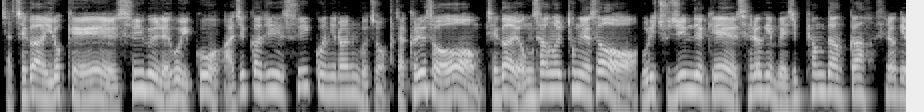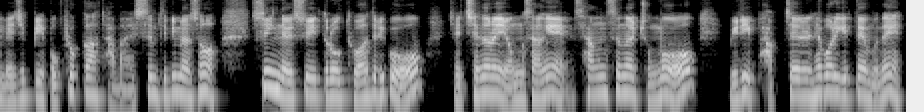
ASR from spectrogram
자, 제가 이렇게 수익을 내고 있고 아직까지 수익권이라는 거죠. 자, 그래서 제가 영상을 통해서 우리 주주님들께 세력의 매집 평단가, 세력의 매집비, 목표가 다 말씀드리면서 수익 낼 수 있도록 도와드리고 제 채널의 영상에 상승할 종목 미리 박제를 해버리기 때문에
